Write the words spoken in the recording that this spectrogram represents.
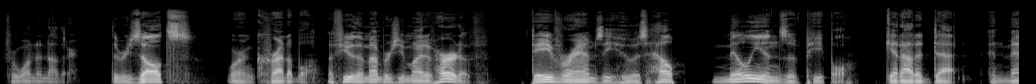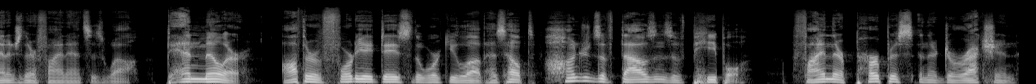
for one another. The results were incredible. A few of the members you might have heard of Dave Ramsey, who has helped millions of people get out of debt and manage their finances well. Dan Miller, author of 48 Days to the Work You Love, has helped hundreds of thousands of people find their purpose and their direction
